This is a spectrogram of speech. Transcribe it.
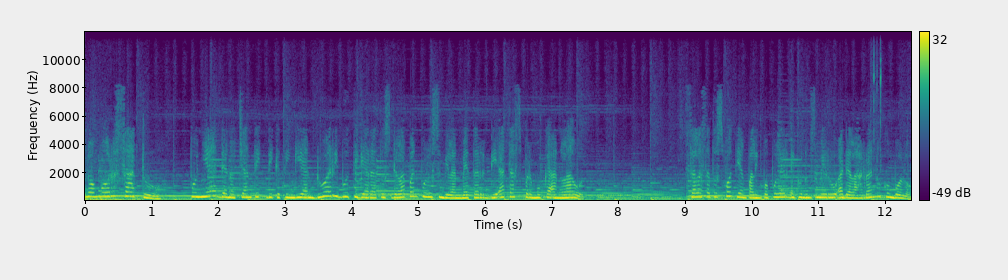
Nomor 1 Punya danau cantik di ketinggian 2389 meter di atas permukaan laut. Salah satu spot yang paling populer di Gunung Semeru adalah Ranu Kumbolo.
